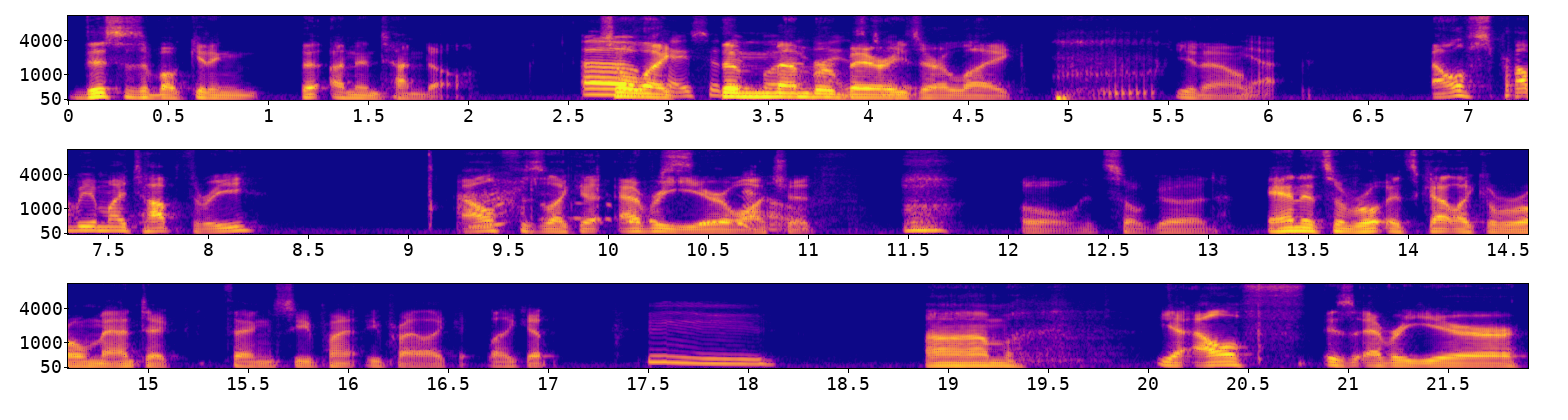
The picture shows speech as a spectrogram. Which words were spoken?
this is about getting the, a Nintendo. Oh, so okay, like so the member berries it. are like, you know, Yeah. Elf's probably in my top three. Elf I is like a every year seen watch it. Oh, it's so good, and it's a ro- it's got like a romantic thing, so you probably you probably like it like it. Hmm. Um, yeah, Elf is every year.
